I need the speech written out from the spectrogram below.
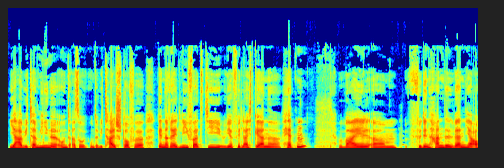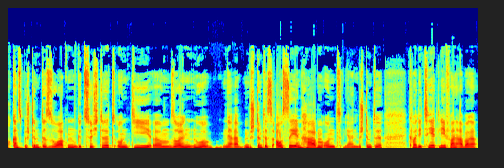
ja Vitamine und also unter Vitalstoffe generell liefert, die wir vielleicht gerne hätten weil ähm, für den Handel werden ja auch ganz bestimmte Sorten gezüchtet und die ähm, sollen nur ja, ein bestimmtes Aussehen haben und ja eine bestimmte Qualität liefern, aber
